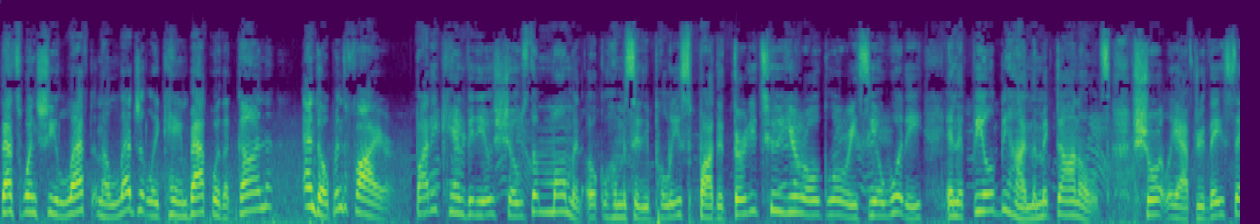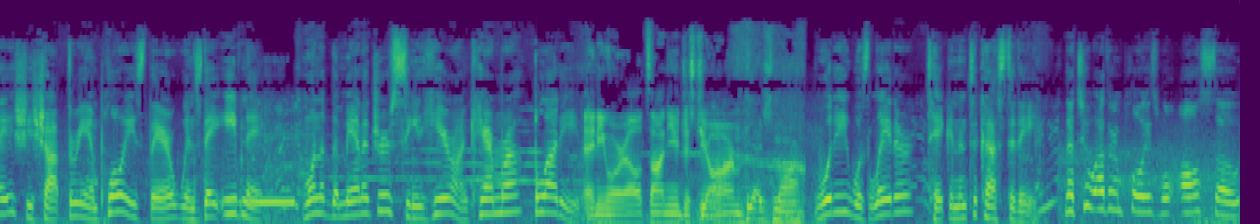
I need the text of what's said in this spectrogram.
That's when she left and allegedly came back with a gun and opened fire. Body cam video shows the moment Oklahoma City police spotted 32 year old Gloricia Woody in a field behind the McDonald's. Shortly after they say she shot three employees there Wednesday evening. One of the managers seen here on camera bloodied. Anywhere else on you? Just your arm? Yeah, just my arm. Woody was later taken into custody. Now, two other employees were also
